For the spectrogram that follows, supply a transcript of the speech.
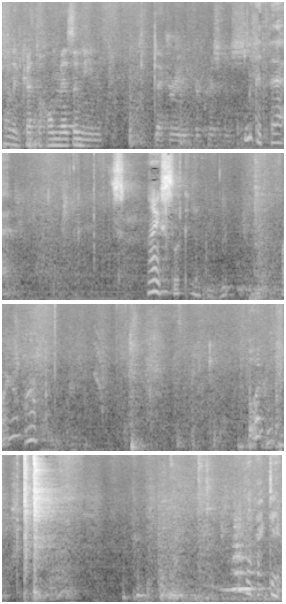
Now they've got the whole mezzanine decorated for Christmas. Look at that. It's nice looking. Fire up. But go back down.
